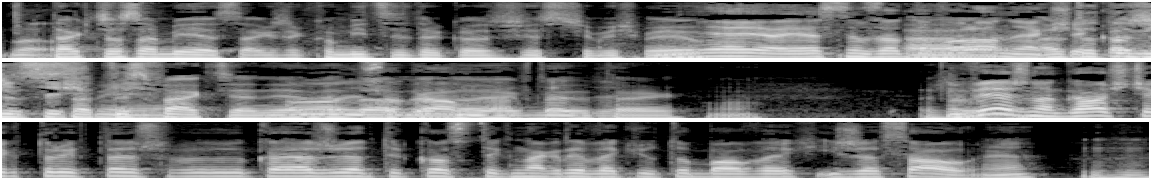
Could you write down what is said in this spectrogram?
No. Tak czasami jest, tak, że komicy tylko się z ciebie śmieją. Nie, ja jestem zadowolony, A- jak ale się to też komicy jest śmieją. satysfakcja, nie? No, jest Wiadomo, ogromna jakby, wtedy. Tak, No. No wiesz, no goście, których też y, kojarzyłem tylko z tych nagrywek YouTube'owych i że są, nie? Mhm.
